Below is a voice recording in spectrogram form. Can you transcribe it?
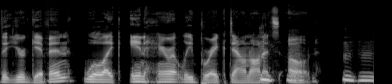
that you're given will, like, inherently break down on its Mhm. own. hmm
